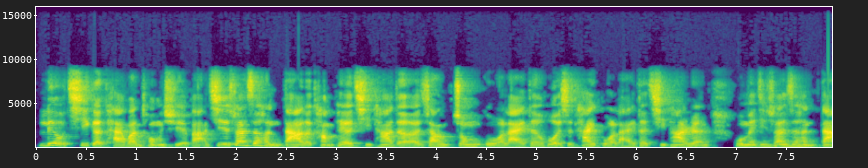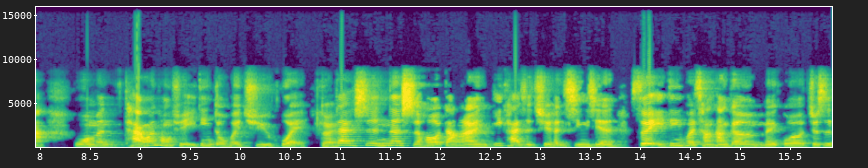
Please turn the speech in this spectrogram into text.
六七个台湾同学吧，其实算是很大的。compare 其他的像中国来的或者是泰国来的其他人，我们已经算是很大。我们台湾同学一定都会聚会，对。但是那时候当然一开始去很新鲜，所以一定会常常跟美国，就是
